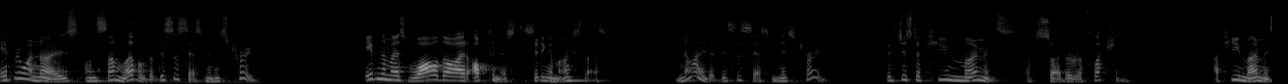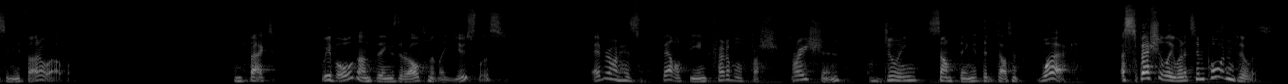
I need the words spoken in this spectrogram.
everyone knows on some level that this assessment is true. Even the most wild eyed optimist sitting amongst us know that this assessment is true with just a few moments of sober reflection, a few moments in your photo album. In fact, we've all done things that are ultimately useless. Everyone has felt the incredible frustration of doing something that doesn't work, especially when it's important to us.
